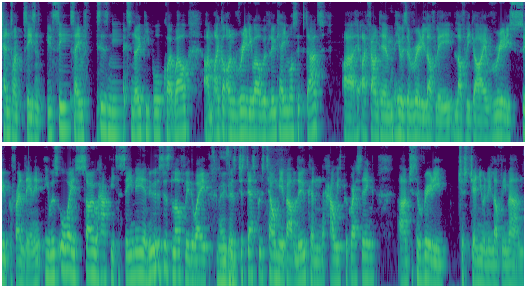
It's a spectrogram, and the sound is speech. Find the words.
ten times a season. You'd see the same faces and you get to know people quite well. Um, I got on really well with Luke Amos's dad. Uh, I found him. He was a really lovely, lovely guy, really super friendly, and he, he was always so happy to see me. And it was just lovely the way he was just desperate to tell me about Luke and how he's progressing. Um, just a really, just genuinely lovely man.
